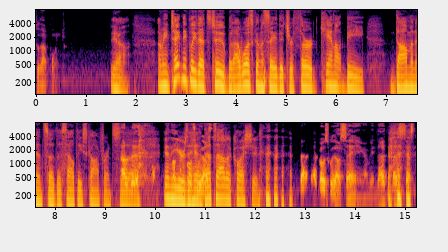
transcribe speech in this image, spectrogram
to that point. Yeah. I mean, technically that's two, but I was going to say that your third cannot be dominance of the Southeast Conference uh, in the years ahead. That's out of question. that, that, goes without saying. I mean, that that's just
